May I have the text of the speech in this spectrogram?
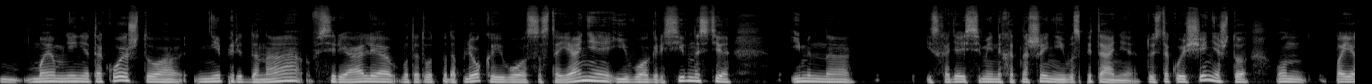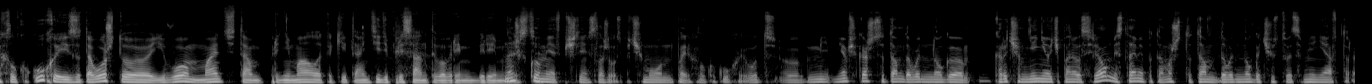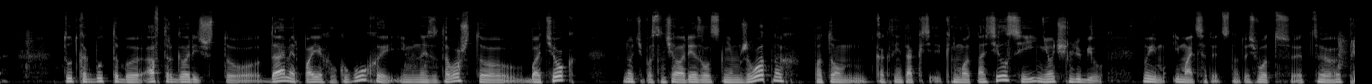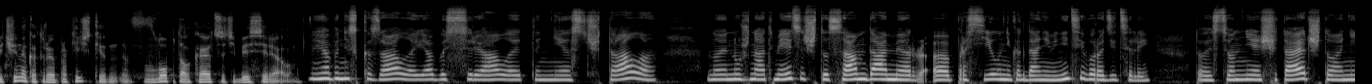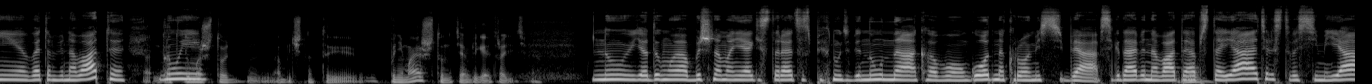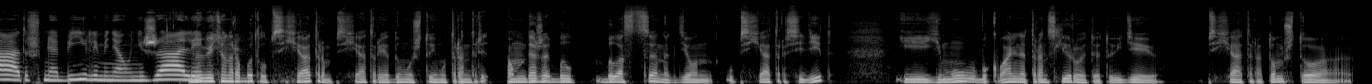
мое мнение такое, что не передана в сериале вот эта вот подоплека его состояния и его агрессивности именно исходя из семейных отношений и воспитания. То есть такое ощущение, что он поехал кукухой из-за того, что его мать там принимала какие-то антидепрессанты во время беременности. Знаешь, какое у меня впечатление сложилось, почему он поехал кукухой? Вот э, мне, мне вообще кажется, там довольно много... Короче, мне не очень понравился сериал местами, потому что там довольно много чувствуется мнение автора. Тут как будто бы автор говорит, что Дамер поехал кукухой именно из-за того, что Батек ну, типа, сначала резал с ним животных, потом как-то не так к нему относился и не очень любил ну и, и мать, соответственно. То есть вот это причина, которая практически в лоб толкаются тебе сериалом. Ну, я бы не сказала, я бы сериала это не считала, но и нужно отметить, что сам Дамер э, просил никогда не винить его родителей. То есть он не считает, что они в этом виноваты. А, ну ты и... думаешь, что обычно ты понимаешь, что на тебя влияют родители? Ну, я думаю, обычно маньяки стараются спихнуть вину на кого угодно, кроме себя. Всегда виноваты да. обстоятельства, семья, то, что меня били, меня унижали. Ну, ведь он работал психиатром. Психиатр, я думаю, что ему... По-моему, даже был, была сцена, где он у психиатра сидит, и ему буквально транслируют эту идею психиатра о том, что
